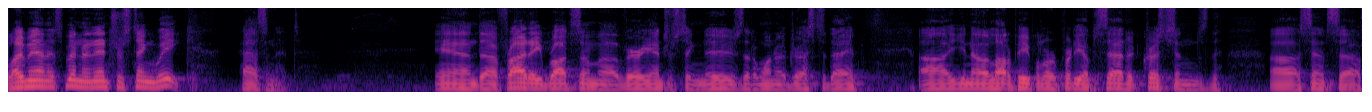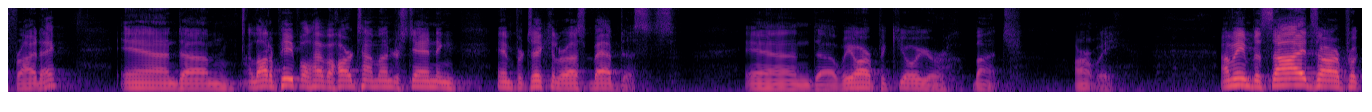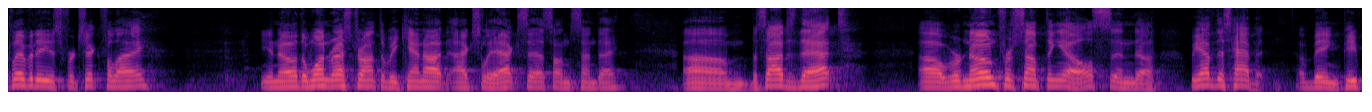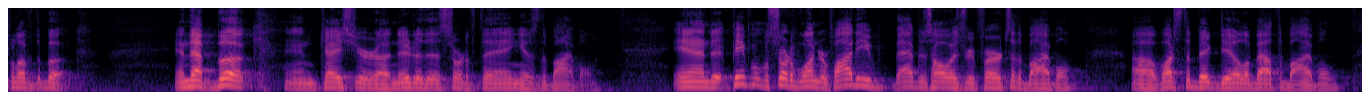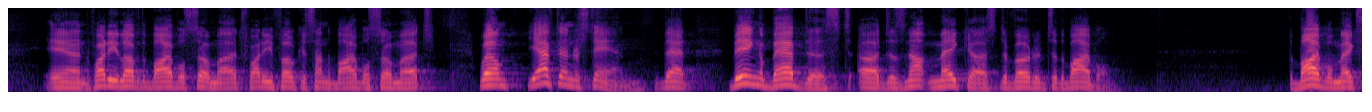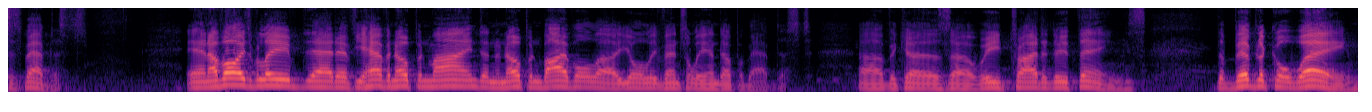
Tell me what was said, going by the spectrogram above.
Well, amen. It's been an interesting week, hasn't it? And uh, Friday brought some uh, very interesting news that I want to address today. Uh, you know, a lot of people are pretty upset at Christians uh, since uh, Friday. And um, a lot of people have a hard time understanding, in particular, us Baptists. And uh, we are a peculiar bunch, aren't we? I mean, besides our proclivities for Chick fil A, you know, the one restaurant that we cannot actually access on Sunday. Um, besides that, uh, we're known for something else, and uh, we have this habit of being people of the book. And that book, in case you're uh, new to this sort of thing, is the Bible. And uh, people will sort of wonder why do you Baptists always refer to the Bible? Uh, what's the big deal about the Bible? And why do you love the Bible so much? Why do you focus on the Bible so much? Well, you have to understand that being a Baptist uh, does not make us devoted to the Bible. The Bible makes us Baptists. And I've always believed that if you have an open mind and an open Bible, uh, you'll eventually end up a Baptist. Uh, because uh, we try to do things the biblical way.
